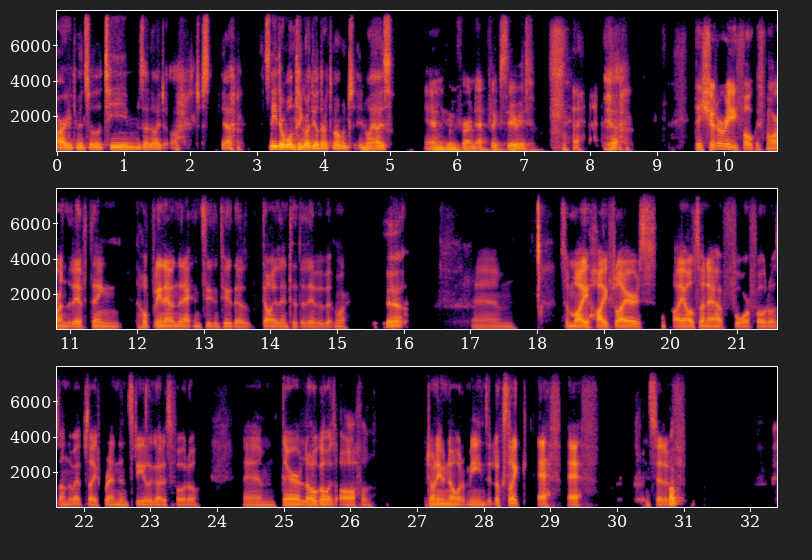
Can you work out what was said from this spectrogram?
arguments with the teams, and I oh, just yeah, it's neither one thing or the other at the moment in my eyes. Yeah. Anything for a Netflix series. Yeah, they should have really focused more on the LIV thing. Hopefully now in the next in season two they'll dial into the LIV a bit more. yeah. Um, so my high flyers, I also now have four photos on the website. Brendan Steele got his photo. Um, their logo is awful. I don't even know what it means. It looks like FF instead of Prob-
